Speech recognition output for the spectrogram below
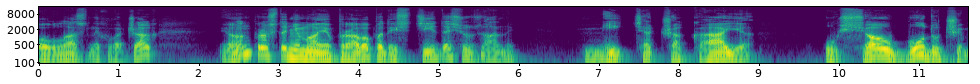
ва ўласных вачах, ён проста не мае права падысці да сюзаны. Міця чакае усё ў будучым.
